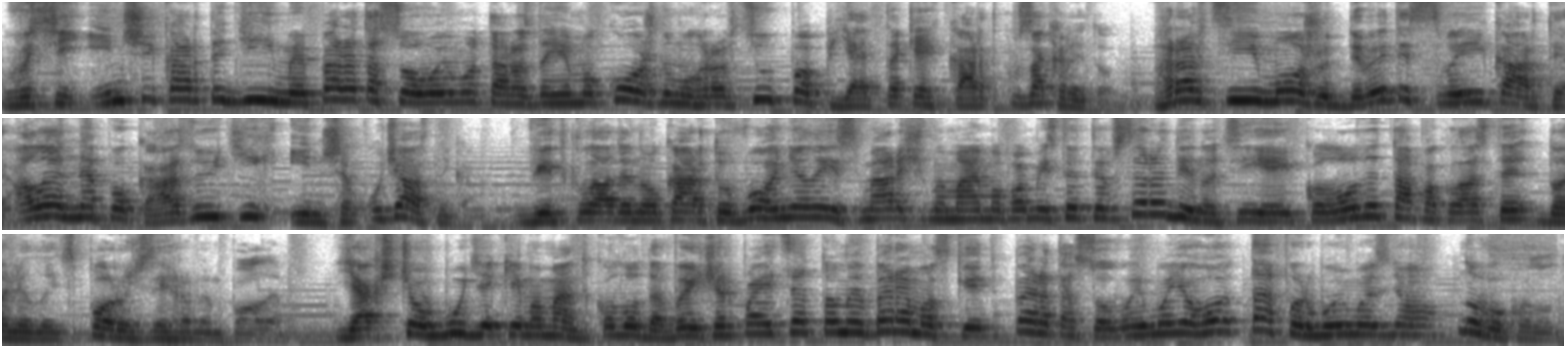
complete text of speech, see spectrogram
Всі інші карти дій ми перетасовуємо та роздаємо кожному гравцю по 5 таких карт в закриту. Гравці можуть дивитись свої карти, але не показують їх іншим учасникам. Відкладену карту вогняний смерч ми маємо помістити всередину цієї колоди та покласти до лілиць поруч з ігровим полем. Якщо в будь-який момент колода вичерпається, то ми беремо скид, перетасовуємо його та формуємо з нього нову колоду.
